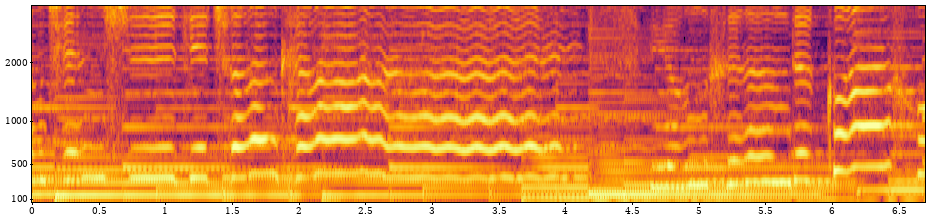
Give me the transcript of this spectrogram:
向全世界传开永恒的关怀，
